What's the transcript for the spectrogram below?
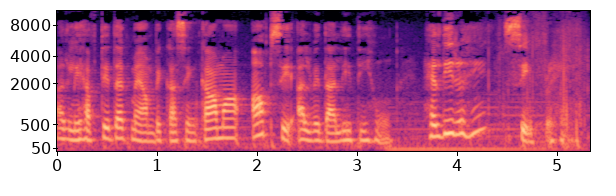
अगले हफ़्ते तक मैं अंबिका सिंह कामा आपसे अलविदा लेती हूँ। हेल्दी रहें, सेफ़ रहें।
